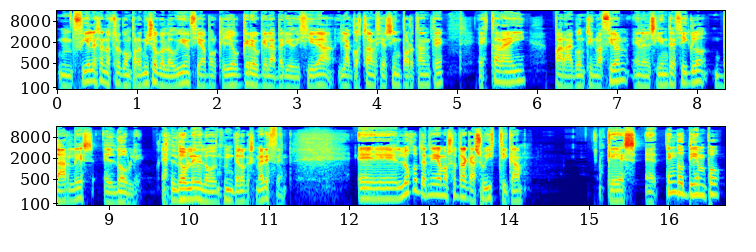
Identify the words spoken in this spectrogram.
mm, fieles a nuestro compromiso con la audiencia, porque yo creo que la periodicidad y la constancia es importante, estar ahí para a continuación, en el siguiente ciclo, darles el doble, el doble de lo, de lo que se merecen. Eh, luego tendríamos otra casuística, que es, eh, tengo tiempo,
